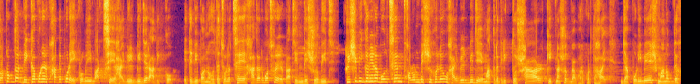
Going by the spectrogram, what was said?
চটকদার বিজ্ঞাপনের ফাঁদে পড়ে ক্রমেই বাড়ছে হাইব্রিড বীজের আধিক্য। এতে বিপন্ন হতে চলেছে হাজার বছরের প্রাচীন দেশীয় বীজ। কৃষি বিজ্ঞানীরা বলছেন, ফলন বেশি হলেও হাইব্রিড বীজে মাত্রাতিরিক্ত সার, কীটনাশক ব্যবহার করতে হয়, যা পরিবেশ, মানবদেহ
